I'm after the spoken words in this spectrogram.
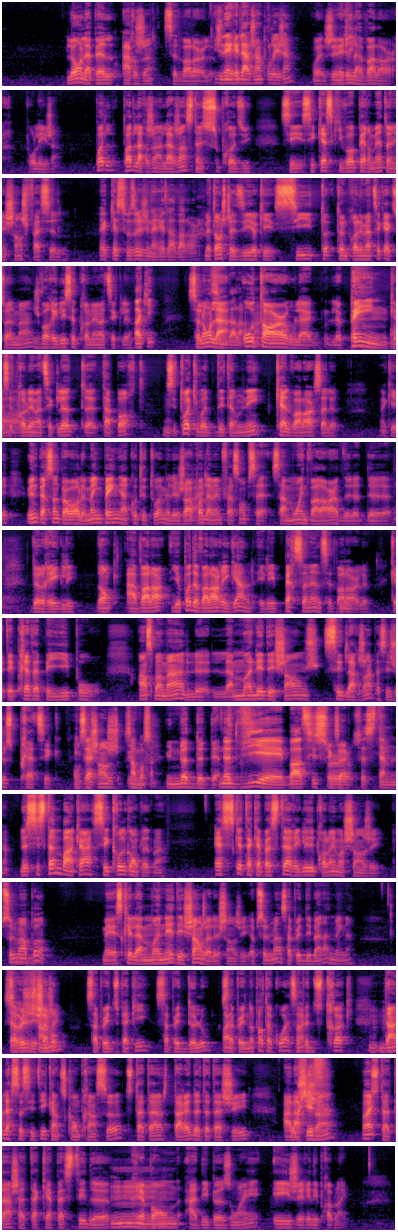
Là, on l'appelle argent, cette valeur-là. Générer de l'argent pour les gens? Ouais, générer de la valeur pour les gens. Pas de, pas de l'argent. L'argent, c'est un sous-produit. C'est c'est qu'est-ce qui va permettre un échange facile. Qu'est-ce que tu veux dire, générer de la valeur? Mettons, je te dis, OK, si tu as une problématique actuellement, je vais régler cette problématique-là. OK. Selon la valeur, hauteur ou la, le pain que cette problématique-là te- t'apporte. C'est toi qui vas déterminer quelle valeur ça a. Une personne peut avoir le même pain à côté de toi, mais ne le gère Ouais. pas de la même façon, puis ça, ça a moins de valeur de, de- de le régler. Donc, à valeur, il n'y a pas de valeur égale. Elle est personnelle, cette Mm. valeur-là, que tu es prête à payer pour. En ce moment, le- la monnaie d'échange, c'est de l'argent parce que c'est juste pratique. On s'échange une, 100%. une note de dette. Notre vie est bâtie sur Exact. ce système-là. Le système bancaire s'écroule complètement. Est-ce que ta capacité à régler des problèmes a changé? Absolument Mm. pas. Mais est-ce que la monnaie d'échange, elle a changé? Absolument. Ça peut être des bananes maintenant. Ça peut être des changer. chameaux. Ça peut être du papier. Ça peut être de l'eau. Ouais. Ça peut être n'importe quoi. Ça Ouais. peut être du troc. Mhm. Dans la société, quand tu comprends ça, tu t'attaches, arrêtes de t'attacher à l'argent. Ouais. Tu t'attaches à ta capacité de Mm. répondre à des besoins et gérer des problèmes.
